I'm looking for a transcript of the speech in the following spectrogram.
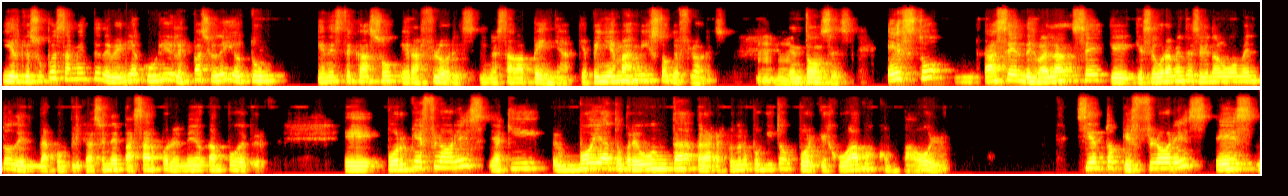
y el que supuestamente debería cubrir el espacio de YouTube, en este caso era Flores, y no estaba Peña, que Peña es más mixto que Flores. Entonces, esto hace el desbalance que, seguramente se viene en algún momento de la complicación de pasar por el medio campo de Perú. Eh, ¿Por qué Flores? Y aquí voy a tu pregunta para responder un poquito, porque jugamos con Paolo. Siento que Flores es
